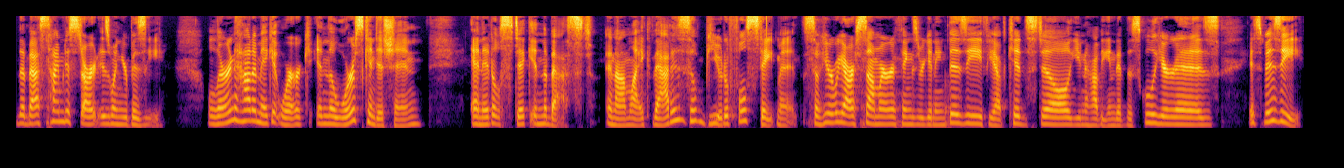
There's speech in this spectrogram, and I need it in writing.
the best time to start is when you're busy. Learn how to make it work in the worst condition and it'll stick in the best. And I'm like, that is a beautiful statement. So here we are, summer, things are getting busy. If you have kids still, you know how the end of the school year is. It's busy.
